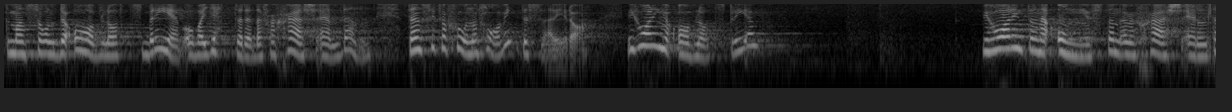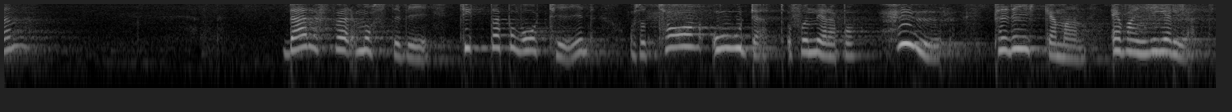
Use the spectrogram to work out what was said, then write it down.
då man sålde avlatsbrev och var jätterädda för skärselden. Den situationen har vi inte i Sverige idag. Vi har inga avlatsbrev. Vi har inte den här ångesten över skärselden. Därför måste vi titta på vår tid och så ta ordet och fundera på hur predikar man evangeliet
